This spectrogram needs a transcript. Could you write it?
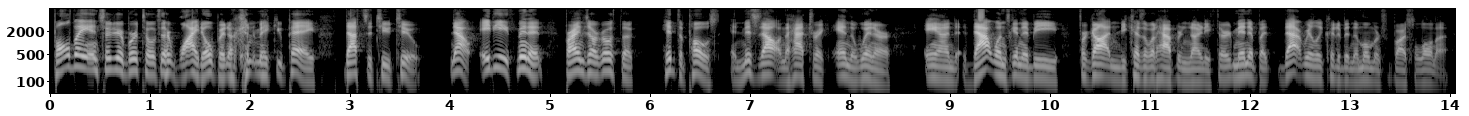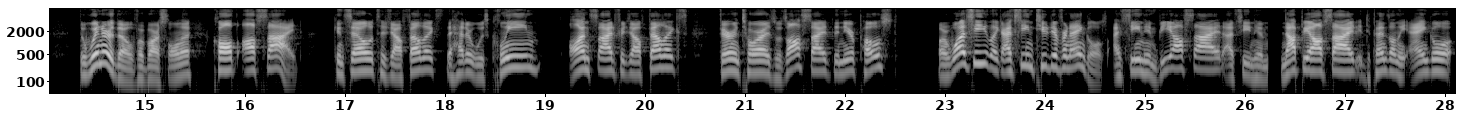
Balde and Sergio Roberto, if they're wide open, are going to make you pay. That's the 2-2. Now, 88th minute, Brian Zaragoza hit the post and misses out on the hat trick and the winner. And that one's going to be forgotten because of what happened in the 93rd minute, but that really could have been the moment for Barcelona. The winner, though, for Barcelona, called offside. Cancelo to João Felix. The header was clean. Onside for João Felix. Ferran Torres was offside at the near post. Or was he? Like, I've seen two different angles. I've seen him be offside. I've seen him not be offside. It depends on the angle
